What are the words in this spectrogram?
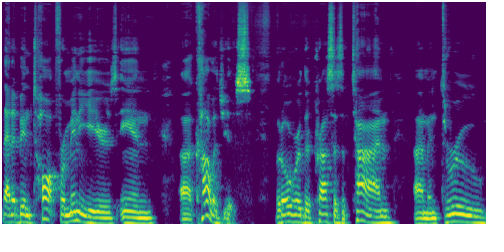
that had been taught for many years in uh, colleges, but over the process of time um, and through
